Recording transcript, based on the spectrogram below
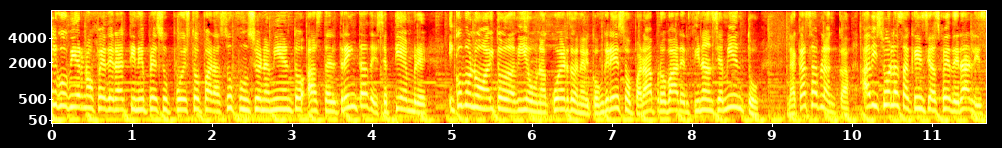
El gobierno federal tiene presupuesto para su funcionamiento hasta el 30 de septiembre y como no hay todavía un acuerdo en el Congreso para aprobar el financiamiento, la Casa Blanca avisó a las agencias federales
